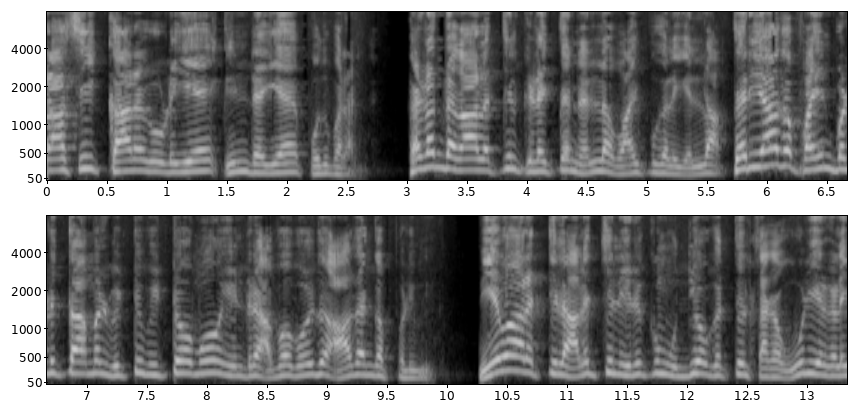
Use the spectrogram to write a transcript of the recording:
ராசிக்காரர்களுடைய இன்றைய பொது பலன் கடந்த காலத்தில் கிடைத்த நல்ல வாய்ப்புகளை எல்லாம் சரியாக பயன்படுத்தாமல் விட்டு விட்டோமோ என்று அவ்வப்பொழுது ஆதங்கப்படுவீர்கள் வியாபாரத்தில் அலைச்சல் இருக்கும் உத்தியோகத்தில் சக ஊழியர்களை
